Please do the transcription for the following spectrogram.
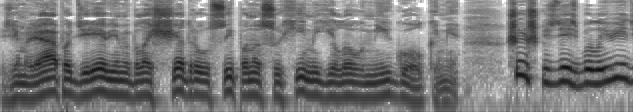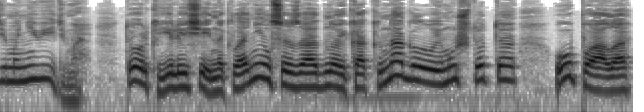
Земля под деревьями была щедро усыпана сухими еловыми иголками. Шишка здесь было видимо-невидимо. Только Елисей наклонился за одной, как на голову ему что-то упало.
